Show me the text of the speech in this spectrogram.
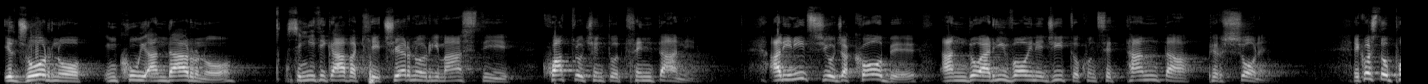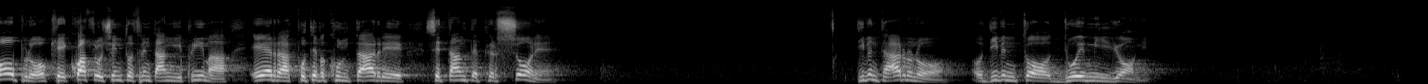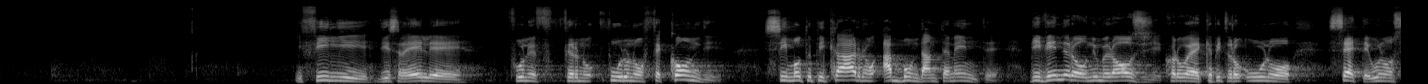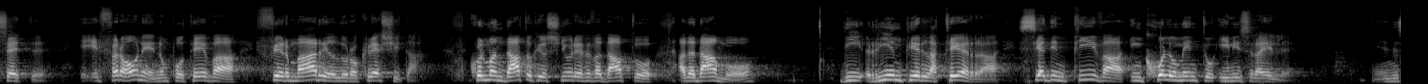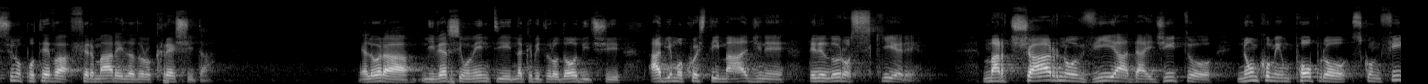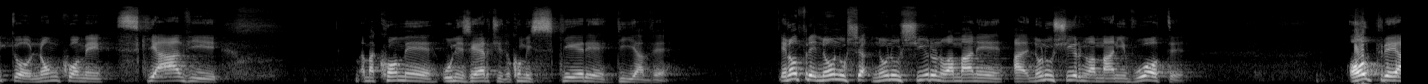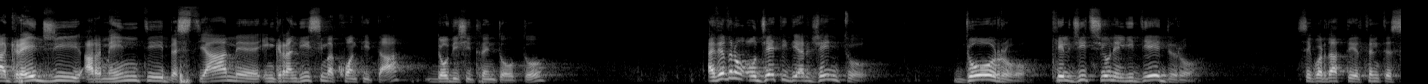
il giorno in cui andarono significava che c'erano rimasti 430 anni. All'inizio Giacobbe andò, arrivò in Egitto con 70 persone. E questo popolo, che 430 anni prima era, poteva contare 70 persone, diventarono o diventò 2 milioni. I figli di Israele furono, furono fecondi, si moltiplicarono abbondantemente, divennero numerosi, quello è capitolo 1, 7, 1, 7. E il faraone non poteva fermare la loro crescita. Quel mandato che il Signore aveva dato ad Adamo di riempire la terra si adempiva in quel momento in Israele. E nessuno poteva fermare la loro crescita. E allora in diversi momenti nel capitolo 12 abbiamo questa immagine delle loro schiere. Marciarono via da Egitto non come un popolo sconfitto, non come schiavi, ma come un esercito, come schiere di Yahweh. Inoltre non, usci- non, uscirono mani, non uscirono a mani vuote. Oltre a greggi, armenti, bestiame in grandissima quantità, 1238, avevano oggetti di argento, d'oro, che gli egizioni gli diedero. Se guardate il 30, uh,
